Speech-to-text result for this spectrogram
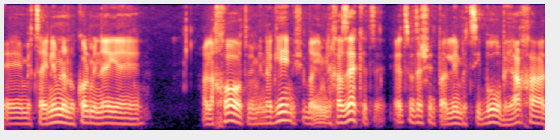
אה, מציינים לנו כל מיני הלכות ומנהגים שבאים לחזק את זה. עצם זה שמתפללים בציבור ביחד,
